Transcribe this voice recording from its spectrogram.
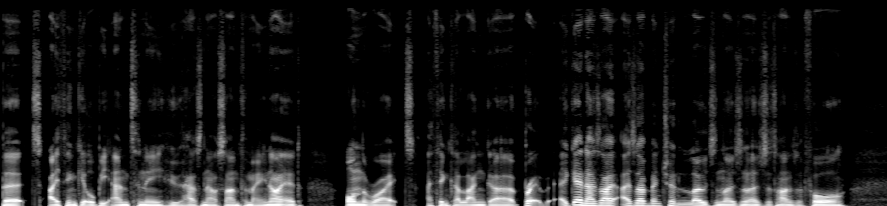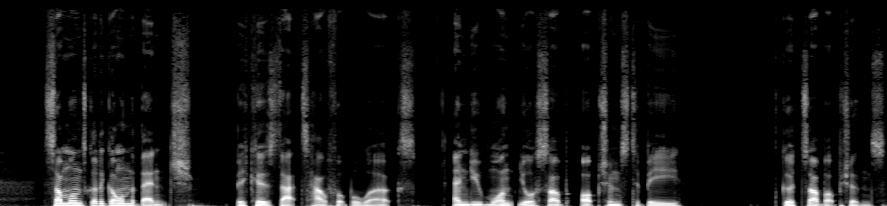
but I think it will be Antony, who has now signed for Man United. On the right, I think Elanga. Again, as I as I've mentioned loads and loads and loads of times before, someone's got to go on the bench because that's how football works, and you want your sub options to be good sub options.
